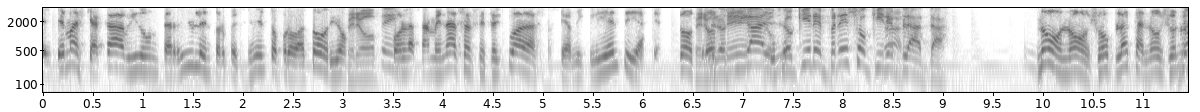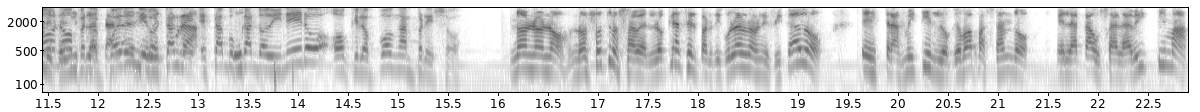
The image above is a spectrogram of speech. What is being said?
El tema es que acá ha habido un terrible entorpecimiento probatorio Pero, Sí. con las amenazas efectuadas hacia mi cliente y hacia nosotros. Pero Pero Sigal, ¿lo quiere preso o quiere Claro. plata? No, no, yo plata no, yo no, No, le no, pedí pero plata nadie, digo, ¿están. ¿están buscando dinero o que lo pongan preso? No, no, no. Nosotros, a ver, lo que hace el particular no unificado es transmitir lo que va pasando en la causa a la víctima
